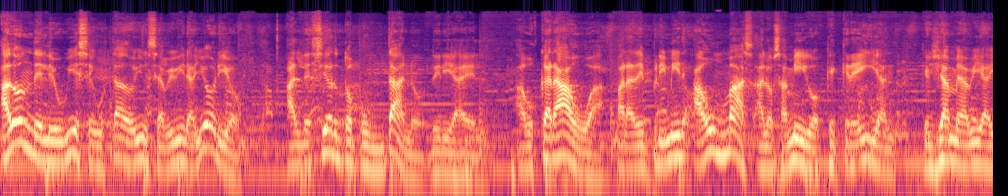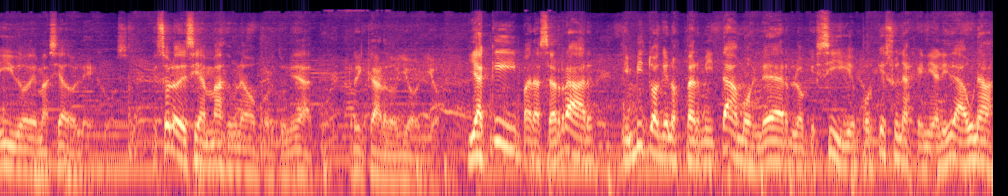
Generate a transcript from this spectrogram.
¿A dónde le hubiese gustado irse a vivir a Iorio? Al desierto puntano, diría él, a buscar agua para deprimir aún más a los amigos que creían que ya me había ido demasiado lejos. Eso lo decía más de una oportunidad Ricardo Iorio. Y aquí, para cerrar, invito a que nos permitamos leer lo que sigue, porque es una genialidad, una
